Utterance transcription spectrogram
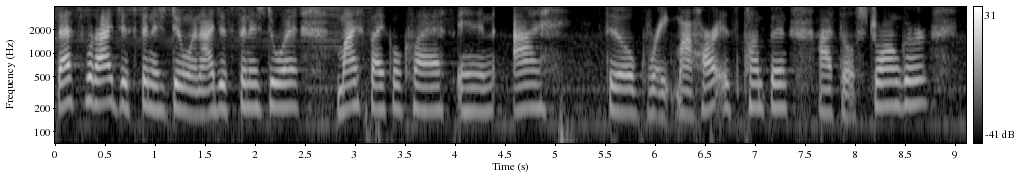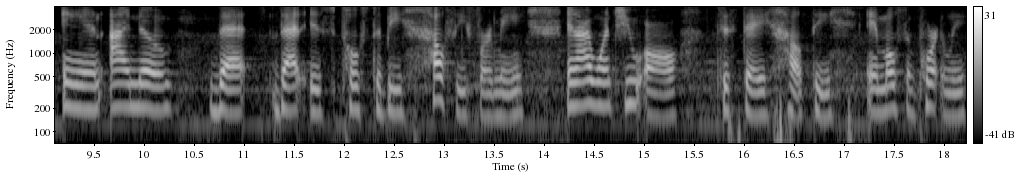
That's what I just finished doing. I just finished doing my cycle class and I feel great. My heart is pumping, I feel stronger, and I know that that is supposed to be healthy for me. And I want you all to stay healthy and, most importantly,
